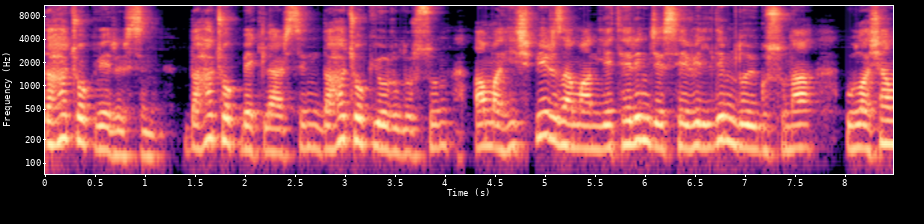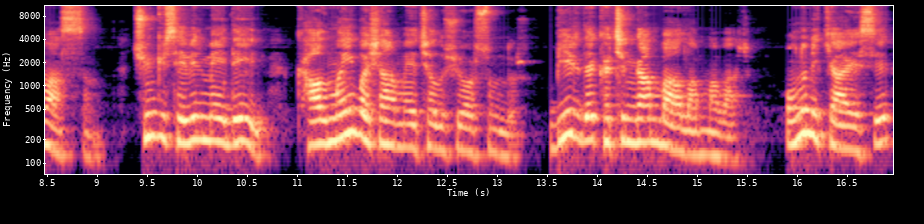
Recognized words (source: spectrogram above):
daha çok verirsin. Daha çok beklersin, daha çok yorulursun ama hiçbir zaman yeterince sevildim duygusuna ulaşamazsın. Çünkü sevilmeyi değil, kalmayı başarmaya çalışıyorsundur. Bir de kaçıngan bağlanma var. Onun hikayesi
